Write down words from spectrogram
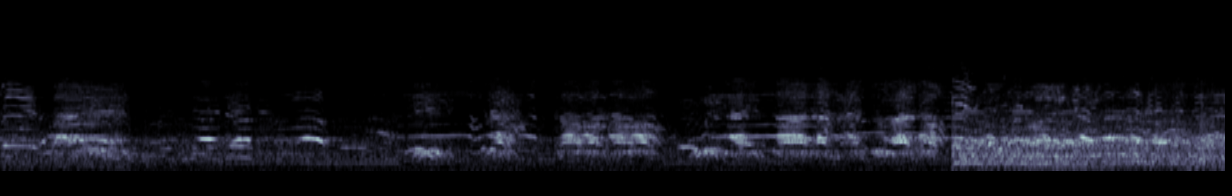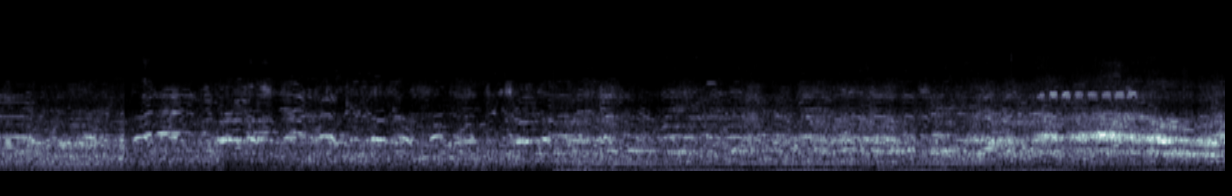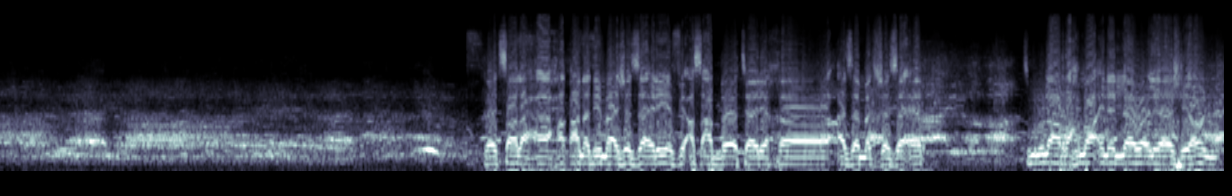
Сергей Марин! Сергей Марин! صالح حققنا دماء جزائريين في أصعب تاريخ ازمات الجزائر. نتمنوا له الرحمة ان الله واليه راجعون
